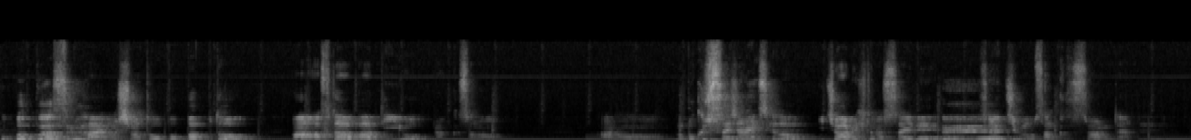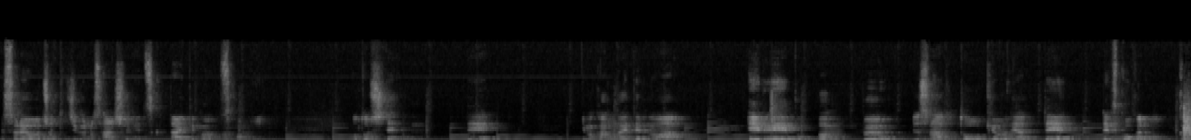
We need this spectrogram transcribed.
ポップアップはする。はいもしまとポップアップとまあアフターパーティーをなんかそのあの、まあ、僕主催じゃないんですけど一応ある人が主催でそれにえ自分も参加させてもらうみたいな。ーうんでそれをちょっと自分の3周年で作ったアイテムをそこに落として、で今考えてるのは LA ポップアップでその後東京でやってで福岡でも帰っ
